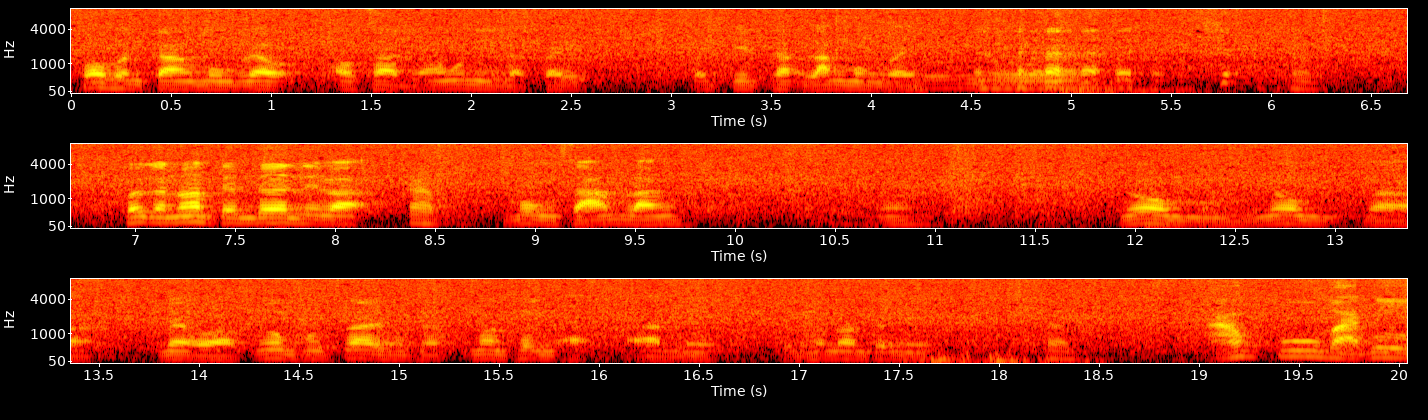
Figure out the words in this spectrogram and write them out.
เพราะเพิ่นกลางมุงแล้วเอาศาสตร์ยางวันนี้แหละไปไปปิดหลังมุงไว้เพิ่นก็นอนเต็มเดินนี่ล่ะครับมุงสามหลังเออโยมโยมอ่า แม่ออกโยมผู้ชายเพิ่นก็นอนเพิ่งอะอ่านนี่เพิ่นก็นอนเพิ่งนี่ครับ เอาปูบาดนี่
